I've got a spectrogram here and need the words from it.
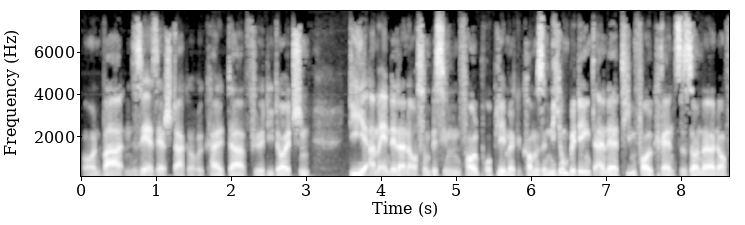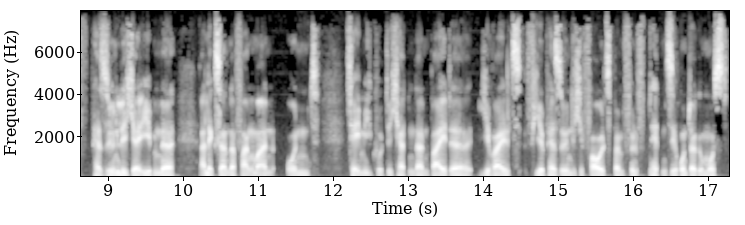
und war ein sehr, sehr starker Rückhalt da für die Deutschen, die am Ende dann auch so ein bisschen in Foulprobleme gekommen sind. Nicht unbedingt an der Teamfoul-Grenze, sondern auf persönlicher Ebene. Alexander Fangmann und Tammy Kuttig hatten dann beide jeweils vier persönliche Fouls. Beim fünften hätten sie runtergemusst.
